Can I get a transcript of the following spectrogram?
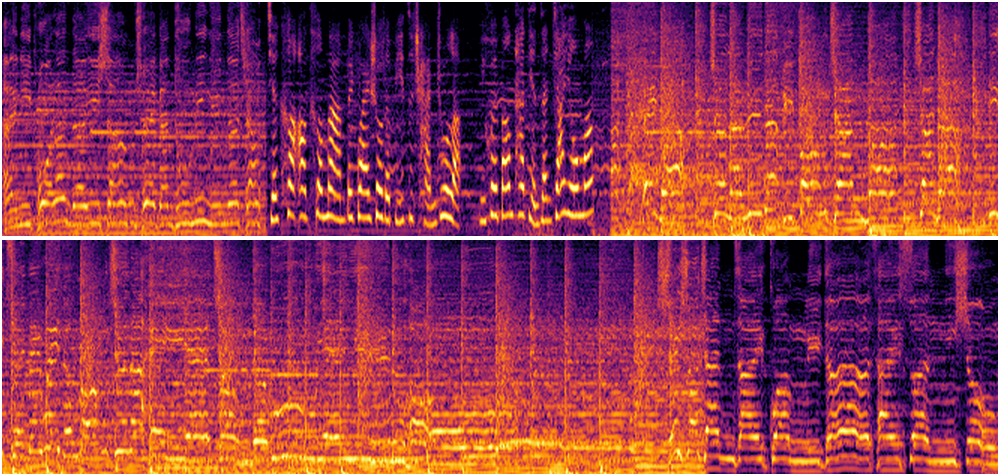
爱你破烂的衣裳，却敢堵命运的枪。杰克奥特曼被怪兽的鼻子缠住了，你会帮他点赞加油吗？黑马，在光里的才算英雄。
